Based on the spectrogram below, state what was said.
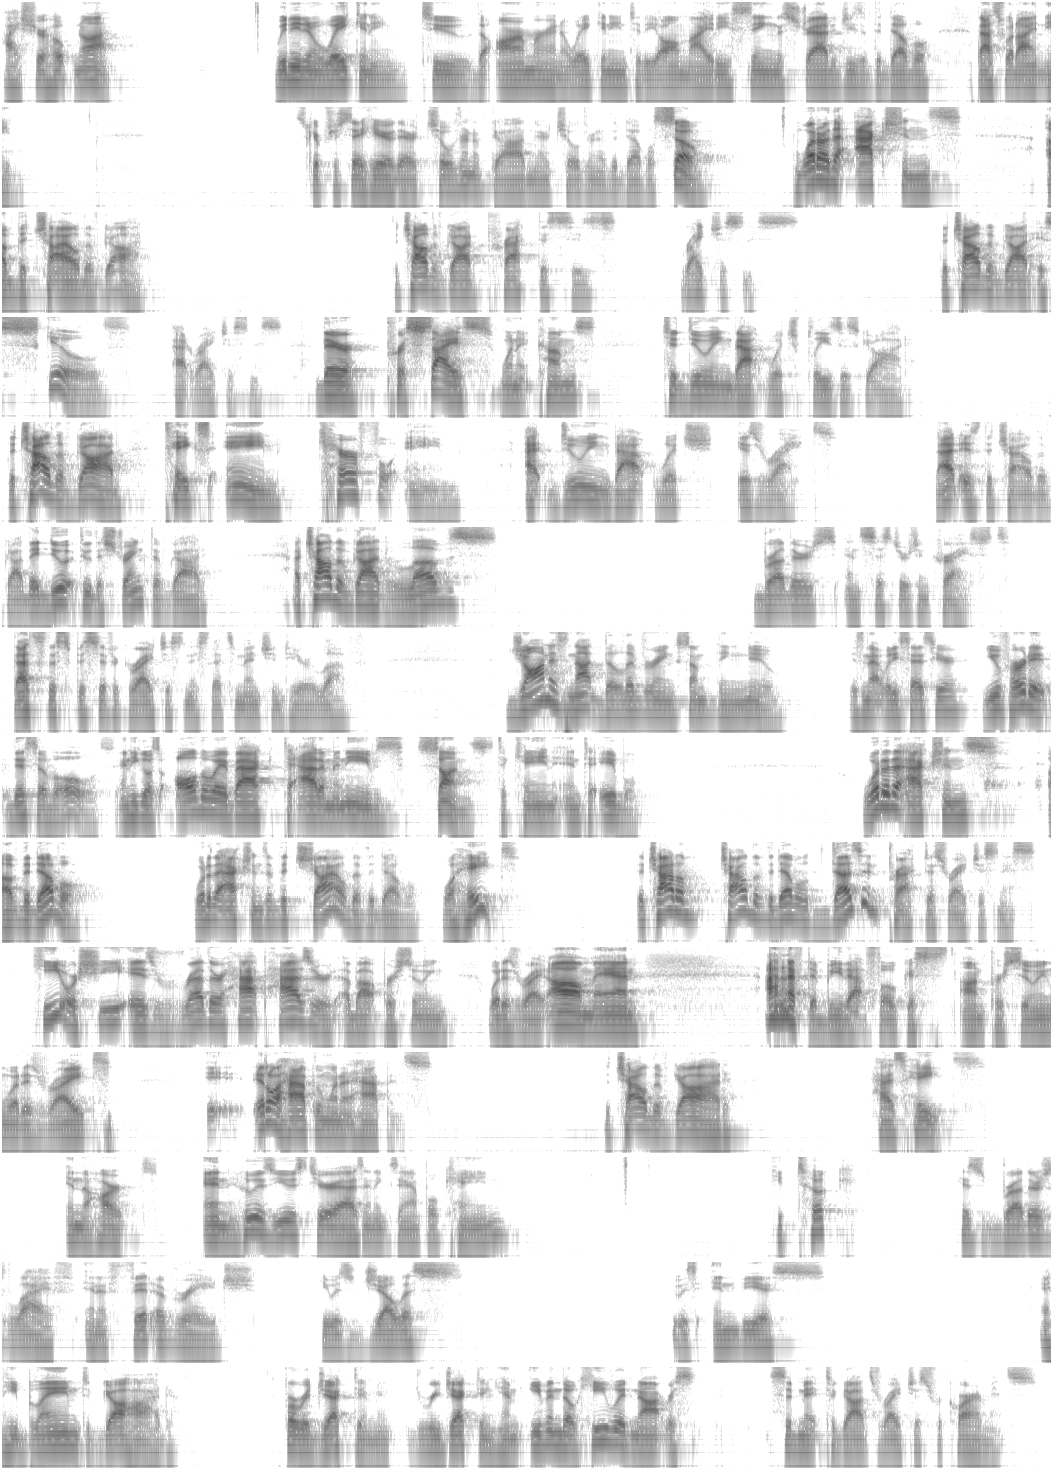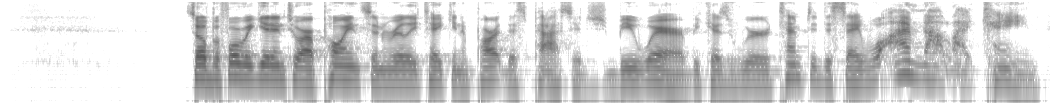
I sure hope not. We need an awakening to the armor and awakening to the Almighty, seeing the strategies of the devil. That's what I need. Scriptures say here they're children of God and they're children of the devil. So, what are the actions of the child of God? The child of God practices righteousness. The child of God is skilled at righteousness. They're precise when it comes to doing that which pleases God. The child of God takes aim, careful aim, at doing that which is right. That is the child of God. They do it through the strength of God. A child of God loves brothers and sisters in Christ. That's the specific righteousness that's mentioned here love. John is not delivering something new. Isn't that what he says here? You've heard it this of old. And he goes all the way back to Adam and Eve's sons, to Cain and to Abel. What are the actions of the devil? What are the actions of the child of the devil? Well, hate. The child of, child of the devil doesn't practice righteousness. He or she is rather haphazard about pursuing what is right. Oh, man, I don't have to be that focused on pursuing what is right. It, it'll happen when it happens. The child of God has hate in the heart. And who is used here as an example? Cain. He took his brother's life in a fit of rage. He was jealous, he was envious, and he blamed God for rejecting, rejecting him, even though he would not res- submit to God's righteous requirements. So, before we get into our points and really taking apart this passage, beware because we're tempted to say, well, I'm not like Cain,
